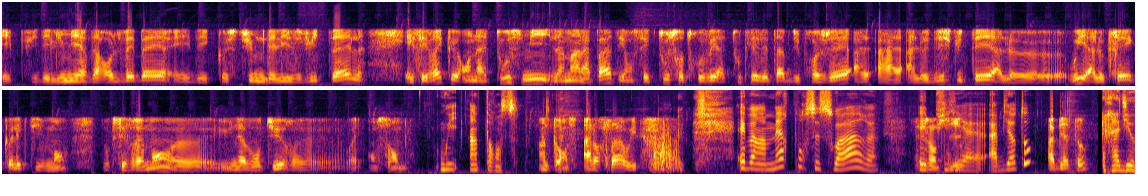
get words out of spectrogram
et puis des lumières d'Harold Weber et des costumes d'Élise Vuittel. Et c'est vrai qu'on a tous mis la main à la pâte et on s'est tous retrouvés à toutes les étapes du projet, à, à, à, le discuter, à le, oui, à le créer collectivement. Donc c'est vraiment euh, une aventure, euh, ouais, ensemble. Oui, intense. Intense. Alors ça, oui. eh ben, merde pour ce soir. Et gentil. puis, euh, à bientôt. À bientôt. Radio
